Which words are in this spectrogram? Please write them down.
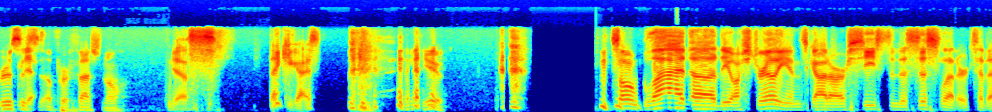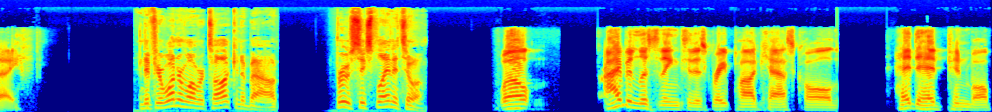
Bruce is a professional. Yes. Thank you, guys. Thank you. so I'm glad uh, the Australians got our cease and desist letter today. And if you're wondering what we're talking about, Bruce, explain it to him. Well, I've been listening to this great podcast called Head to Head Pinball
